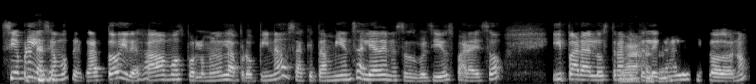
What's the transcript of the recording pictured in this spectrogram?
Siempre le hacíamos el gasto y dejábamos por lo menos la propina, o sea que también salía de nuestros bolsillos para eso y para los trámites legales y todo, ¿no?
